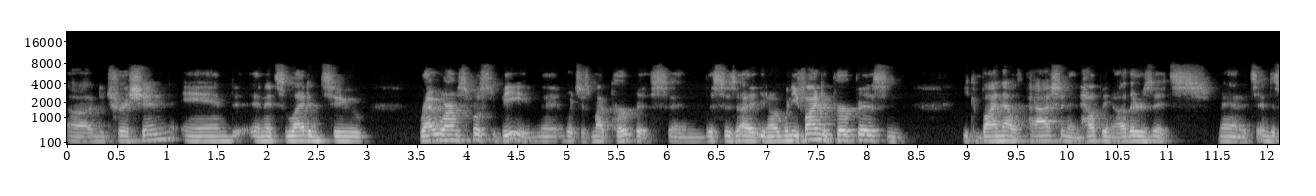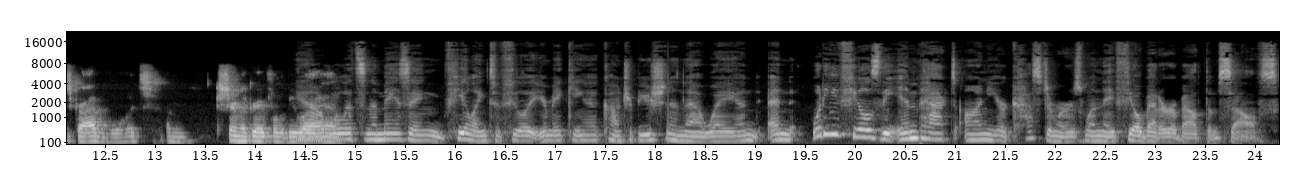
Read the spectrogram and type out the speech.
uh, nutrition, and and it's led into right where I'm supposed to be, which is my purpose. And this is, I, you know, when you find your purpose and you combine that with passion and helping others, it's man, it's indescribable. It's I'm extremely grateful to be yeah, where I am. Well, it's an amazing feeling to feel that you're making a contribution in that way. And and what do you feel is the impact on your customers when they feel better about themselves?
